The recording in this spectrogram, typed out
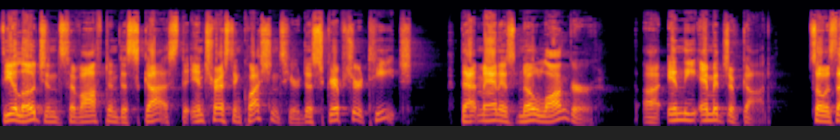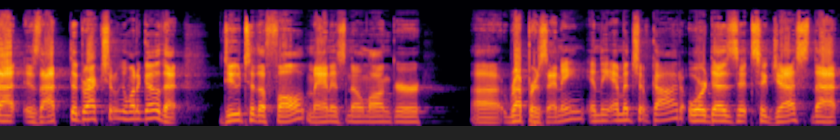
theologians have often discussed the interesting questions here. Does scripture teach that man is no longer uh, in the image of God? So is that is that the direction we want to go? That due to the fall, man is no longer uh, representing in the image of God, or does it suggest that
